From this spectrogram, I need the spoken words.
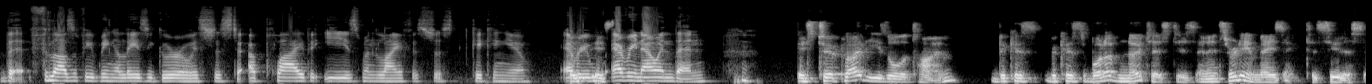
the philosophy of being a lazy guru is just to apply the ease when life is just kicking you every every now and then. it's to apply the ease all the time because because what I've noticed is, and it's really amazing to see this,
